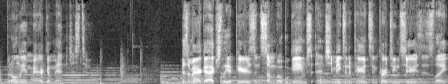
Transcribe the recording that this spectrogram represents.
but only America manages to. Miss America actually appears in some mobile games, and she makes an appearance in cartoon series like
